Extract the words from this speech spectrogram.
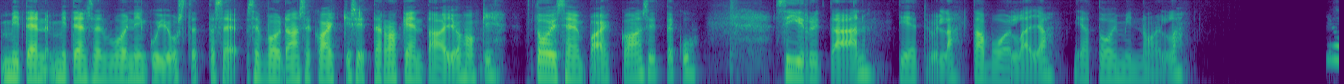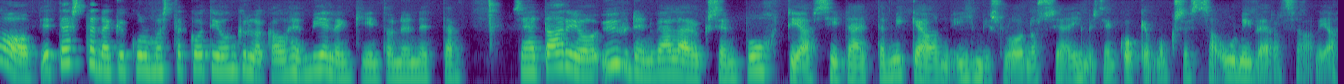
miten, miten sen voi niin kuin just, että se, se voidaan se kaikki sitten rakentaa johonkin toiseen paikkaan sitten, kun siirrytään tietyillä tavoilla ja, ja toiminnoilla. Joo, ja tästä näkökulmasta koti on kyllä kauhean mielenkiintoinen, että sehän tarjoaa yhden väläyksen pohtia sitä, että mikä on ihmisluonnossa ja ihmisen kokemuksessa universaalia.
